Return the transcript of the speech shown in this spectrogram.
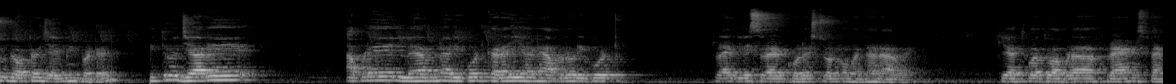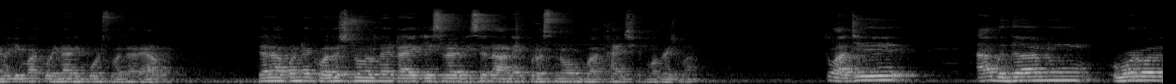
છું ડૉક્ટર જયમીન પટેલ મિત્રો, જ્યારે આપણે લેબના રિપોર્ટ કરાવીએ અને આપણો રિપોર્ટ ટ્રાઇગ્લિસરાઇડ કોલેસ્ટ્રોલનો વધારે આવે, કે અથવા તો આપણા ફ્રેન્ડ્સ ફેમિલીમાં કોઈના રિપોર્ટ્સ વધારે આવે, ત્યારે આપણને કોલેસ્ટ્રોલ અને ટ્રાઇગ્લિસરાઇડ વિશેના અનેક પ્રશ્નો ઊભા થાય છે મગજમાં. તો આજે આ બધાનું ઓવરઓલ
